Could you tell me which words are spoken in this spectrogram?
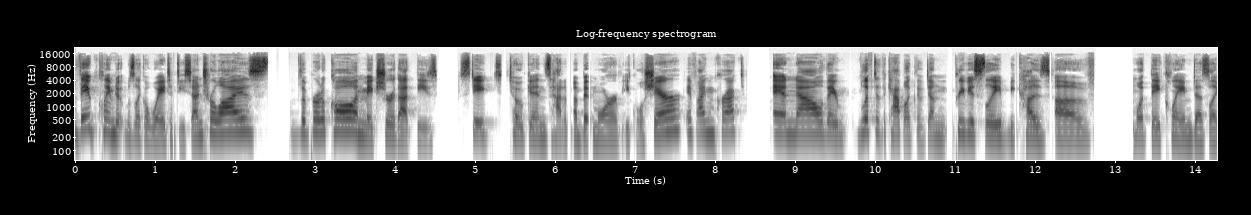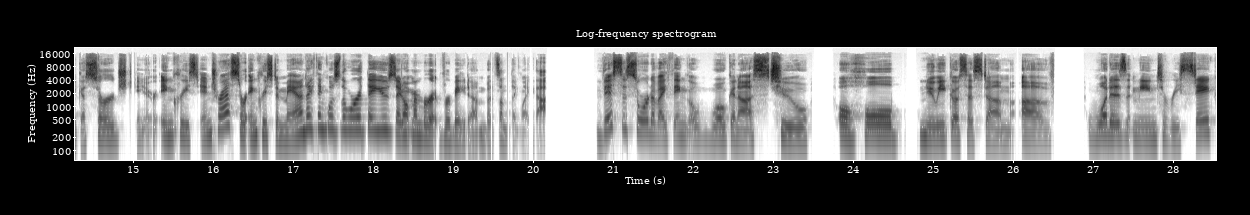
they claimed it was like a way to decentralize the protocol and make sure that these staked tokens had a bit more of equal share, if I'm correct. And now they lifted the cap like they've done previously because of what they claimed as like a surged or increased interest or increased demand, I think was the word they used. I don't remember it verbatim, but something like that. This has sort of, I think, awoken us to a whole new ecosystem of what does it mean to restake?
